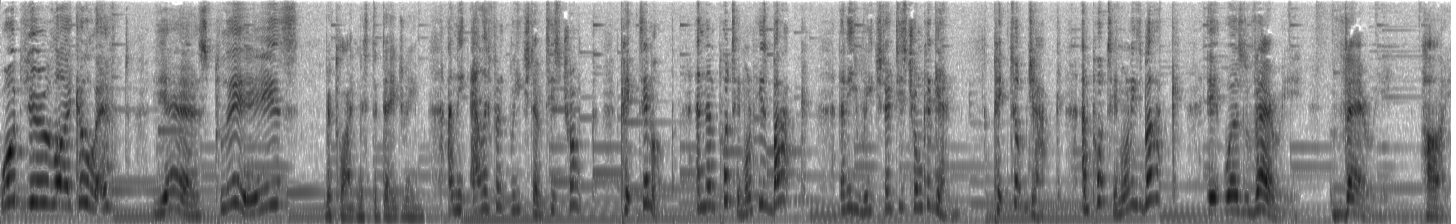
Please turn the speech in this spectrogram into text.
Would you like a lift? Yes, please, replied Mr. Daydream, and the elephant reached out his trunk, picked him up, and then put him on his back. Then he reached out his trunk again, picked up Jack, and put him on his back. It was very, very high.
